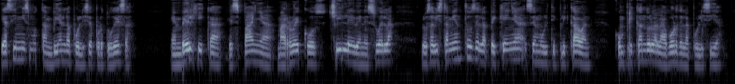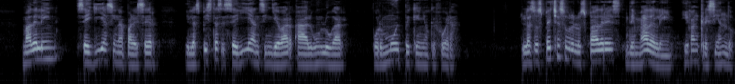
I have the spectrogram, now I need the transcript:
y asimismo también la policía portuguesa. En Bélgica, España, Marruecos, Chile, Venezuela, los avistamientos de la pequeña se multiplicaban, complicando la labor de la policía. Madeleine seguía sin aparecer y las pistas seguían sin llevar a algún lugar por muy pequeño que fuera. Las sospechas sobre los padres de Madeleine iban creciendo.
